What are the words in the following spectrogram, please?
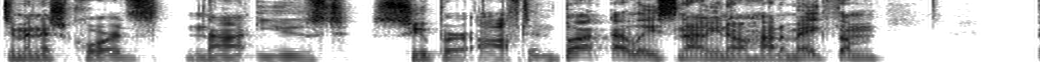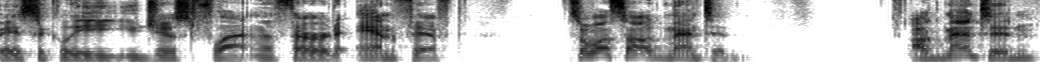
diminished chords not used super often, but at least now you know how to make them. Basically, you just flatten the third and fifth. So what's augmented? Augmented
